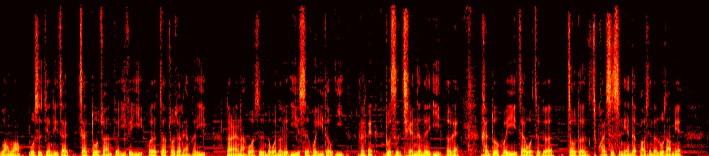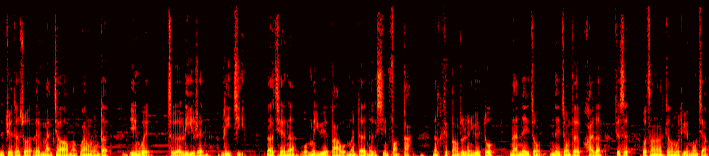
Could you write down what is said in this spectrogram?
往往不是建立在再多赚个一个亿或者再多赚两个亿。当然了，我是我那个亿是回忆的忆，不是钱的那亿。OK，很多回忆在我这个走的快四十年的保险的路上面，觉得说哎蛮骄傲蛮光荣的，因为这个利人利己，而且呢，我们越把我们的那个心放大，那可以帮助人越多。那那种那种的快乐，就是我常常跟我的员工讲。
